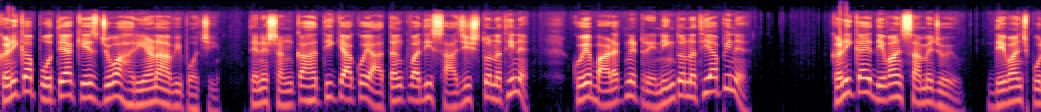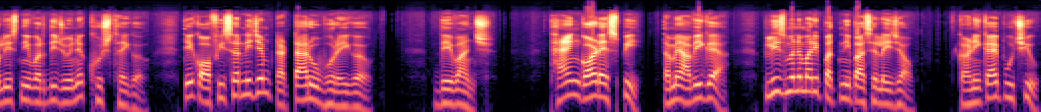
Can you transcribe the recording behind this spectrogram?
કણિકા પોતે આ કેસ જોવા હરિયાણા આવી પહોંચી. તેને શંકા હતી કે આ કોઈ આતંકવાદી સાજિશ તો નથી ને? કોઈએ બાળકને ટ્રેનિંગ તો નથી આપીને? કણિકાએ દેવાંશ સામે જોયું. દેવાંશ પોલીસની વર્દી જોઈને ખુશ થઈ ગયો. તે એક ઓફિસરની જેમ ટટ્ટાર ઊભો રહી ગયો. દેવાંશ, થેન્ક ગોડ એસપી તમે આવી ગયા. પ્લીઝ મને મારી પત્ની પાસે લઈ જાઓ. કણિકાએ પૂછ્યું,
